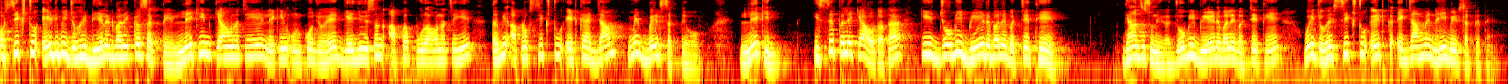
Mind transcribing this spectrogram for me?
और सिक्स टू एट भी जो है डी एल एड वाले कर सकते हैं, लेकिन क्या होना चाहिए? लेकिन उनको जो है ग्रेजुएशन आपका पूरा होना चाहिए, तभी आप लोग सिक्स टू एट का एग्ज़ाम में बैठ सकते हो। लेकिन इससे पहले क्या होता था कि जो भी बी एड वाले बच्चे थे, ध्यान से सुनिएगा, जो भी बी एड वाले बच्चे थे, वे जो है सिक्स टू एट का एग्ज़ाम में नहीं बैठ सकते थे।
